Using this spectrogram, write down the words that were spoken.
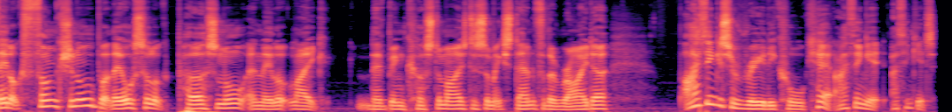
they look functional, but they also look personal, and they look like they've been customized to some extent for the rider. I think it's a really cool kit. I think it I think it's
